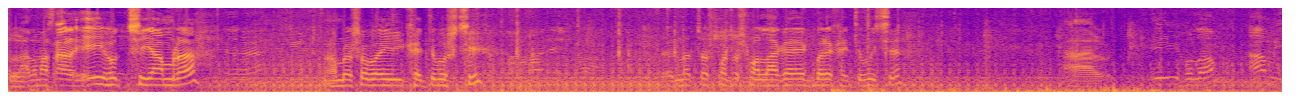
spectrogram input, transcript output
আর এই হচ্ছে আমরা। আমরা সবাই খাইতে বসছি। না চশমা টশমা লাগায় একবারে খাইতে বসছে। আর এই হলাম আমি।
